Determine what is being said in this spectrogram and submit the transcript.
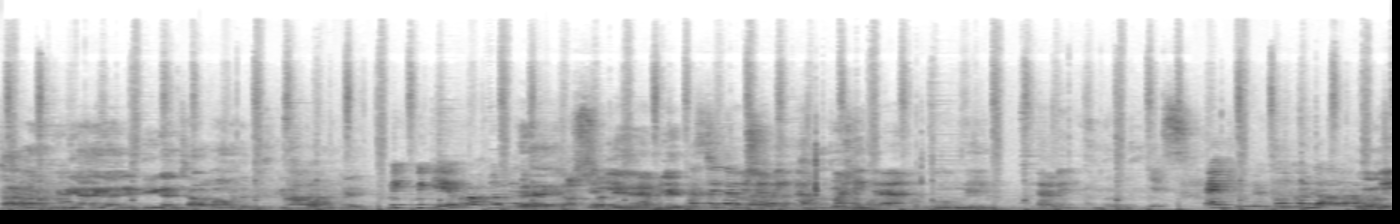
చార్మినార్ బిర్యానీ కానీ టీ కానీ చాలా బాగుంటుంది బిస్కెట్స్ అవునా? బాగుంటాయి. మీకు మీకు ఏం ప్రాబ్లం ఏం లేదు. థ్యాంక్ యూ రేపు గోల్కొండ. ఓకే.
